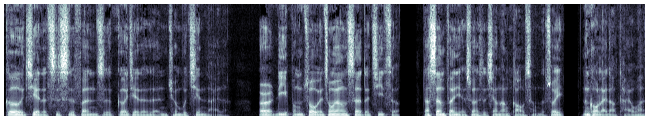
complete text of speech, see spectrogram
各界的知识分子、各界的人全部进来了。而李鹏作为中央社的记者，他身份也算是相当高层的，所以能够来到台湾。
